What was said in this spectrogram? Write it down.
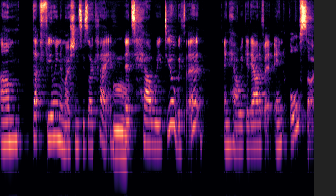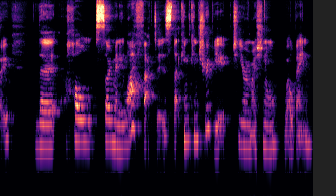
Um, that feeling emotions is okay. Mm. It's how we deal with it and how we get out of it. And also, the whole so many life factors that can contribute to your emotional well-being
